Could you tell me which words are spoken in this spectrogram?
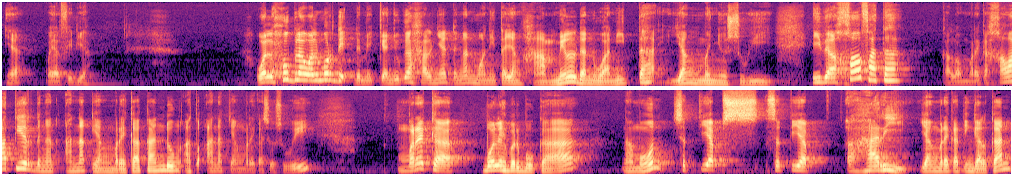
Ya, bayar fidyah. Wal hubla wal murdi. Demikian juga halnya dengan wanita yang hamil dan wanita yang menyusui. Idza khafata kalau mereka khawatir dengan anak yang mereka kandung atau anak yang mereka susui, mereka boleh berbuka namun setiap setiap hari yang mereka tinggalkan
